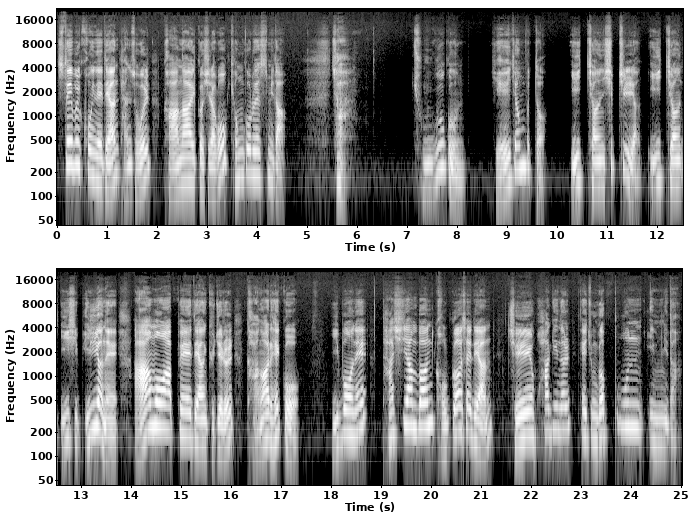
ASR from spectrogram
스테이블 코인에 대한 단속을 강화할 것이라고 경고를 했습니다. 자, 중국은 예전부터 2017년, 2021년에 암호화폐에 대한 규제를 강화를 했고 이번에 다시 한번 그것에 대한 재확인을 해준 것 뿐입니다.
